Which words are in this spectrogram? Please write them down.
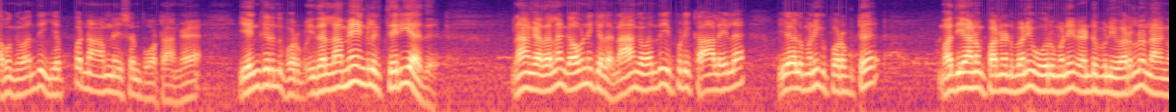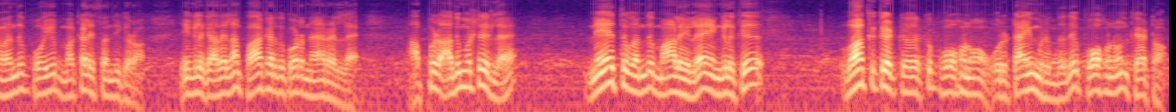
அவங்க வந்து எப்போ நாமினேஷன் போட்டாங்க எங்கேருந்து போகிறோம் இதெல்லாமே எங்களுக்கு தெரியாது. நாங்கள் அதெல்லாம் கவனிக்கலை. நாங்கள் வந்து இப்படி காலையில் ஏழு மணிக்கு புறப்பட்டு மத்தியானம் பன்னெண்டு மணி ஒரு மணி ரெண்டு மணி வரலும் நாங்கள் வந்து போய் மக்களை சந்திக்கிறோம். எங்களுக்கு அதெல்லாம் பார்க்கறது கூட நேரம் இல்லை. அப்போ அது மட்டும் இல்லை நேற்று வந்து மாலையில் எங்களுக்கு வாக்கு கேட்கறதுக்கு போகணும் ஒரு டைம் இருந்தது போகணும்னு கேட்டோம்.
